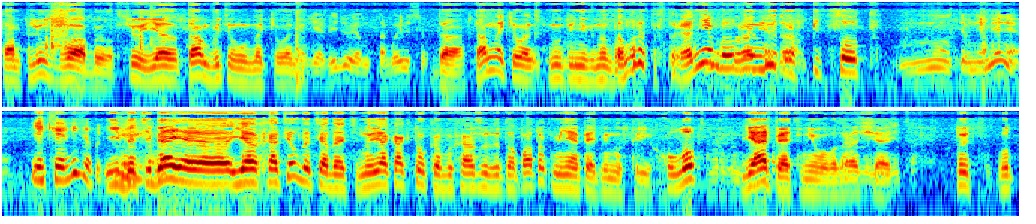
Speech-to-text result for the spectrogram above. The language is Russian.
Там плюс 2 было. Все, я там вытянул на километр. Я видел, я с тобой висел. Да, там на километр, ну ты не надо мной, это в стороне а был, блин, метров да. 500. Ну, тем не менее, Я тебя видел? И до тебя я, я хотел до тебя дойти, но я как только выхожу из этого потока, меня опять минус 3. Хлоп, я опять в него возвращаюсь. То есть вот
